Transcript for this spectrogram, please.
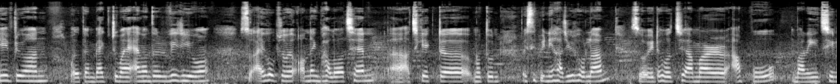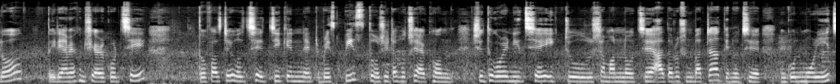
Hey everyone welcome back to my another video so I hope সবাই অনেক ভালো আছেন। আজকে একটা নতুন রেসিপি নিয়ে হাজির হলাম। সো এটা হচ্ছে আমার আপু বানিয়েছিল। তো এটা আমি এখন শেয়ার করছি। তো ফার্স্টে হচ্ছে চিকেন একটা ব্রেস্ট পিস তো সেটা হচ্ছে এখন সিদ্ধ করে নিচ্ছে, একটু সামান্য হচ্ছে আদা, রসুন বাটা দেন হচ্ছে গোলমরিচ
